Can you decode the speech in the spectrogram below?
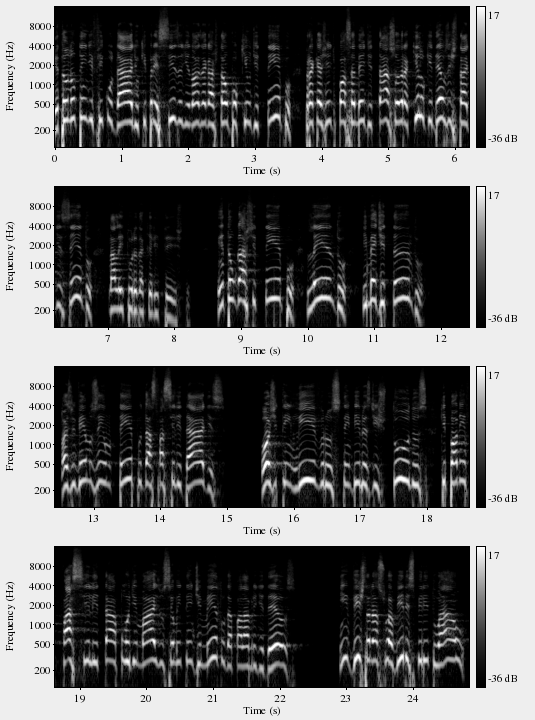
Então não tem dificuldade, o que precisa de nós é gastar um pouquinho de tempo para que a gente possa meditar sobre aquilo que Deus está dizendo na leitura daquele texto. Então gaste tempo lendo e meditando. Nós vivemos em um tempo das facilidades. Hoje tem livros, tem bíblias de estudos que podem facilitar por demais o seu entendimento da palavra de Deus. Invista na sua vida espiritual.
